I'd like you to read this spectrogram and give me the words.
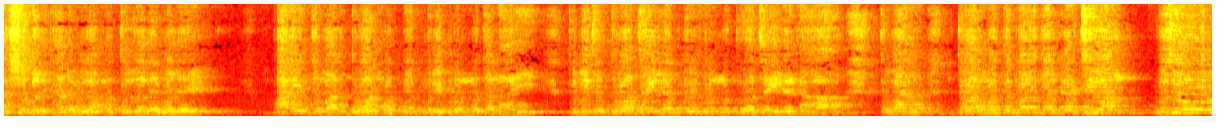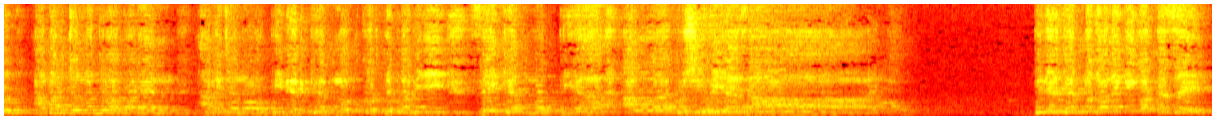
আশরাফ আলী থানবী রহমতুল্লাহ বলে ভাই তোমার দোয়ার মধ্যে পরিপূর্ণতা নাই। তুমি যে দোয়া চাইলে, পরিপূর্ণ দোয়া চাইলে না। তোমার দোয়ার মধ্যে বলা দরকার ছিল। হুজুর, আমার জন্য দোয়া করেন। আমি যেন দিনের খেদমত করতে পারি। যে খেদমত দিয়া আল্লাহ খুশি হইয়া যায়। দিনের খেদমত অনেকেই করতেছে।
